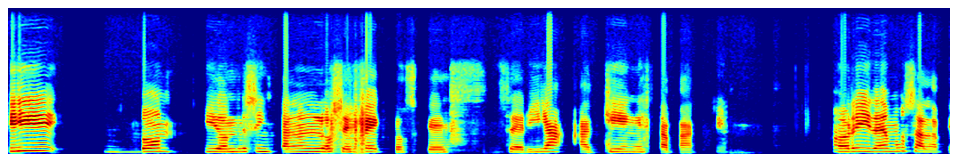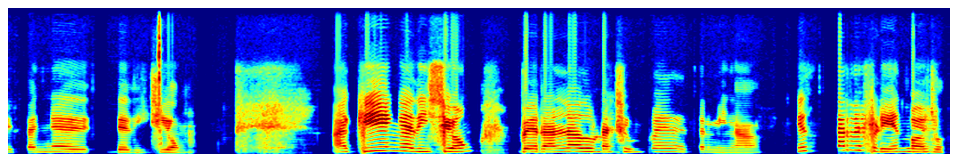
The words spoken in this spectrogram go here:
Y, don, y donde se instalan los efectos, que sería aquí en esta parte. Ahora iremos a la pestaña de edición. Aquí en edición verán la duración predeterminada qué está refiriendo eso?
